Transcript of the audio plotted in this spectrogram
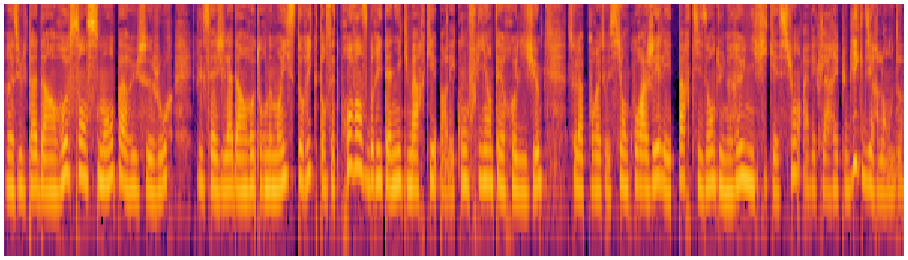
résultat d'un recensement paru ce jour. Il s'agit là d'un retournement historique dans cette province britannique marquée par les conflits interreligieux. Cela pourrait aussi encourager les partisans d'une réunification avec la République d'Irlande.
